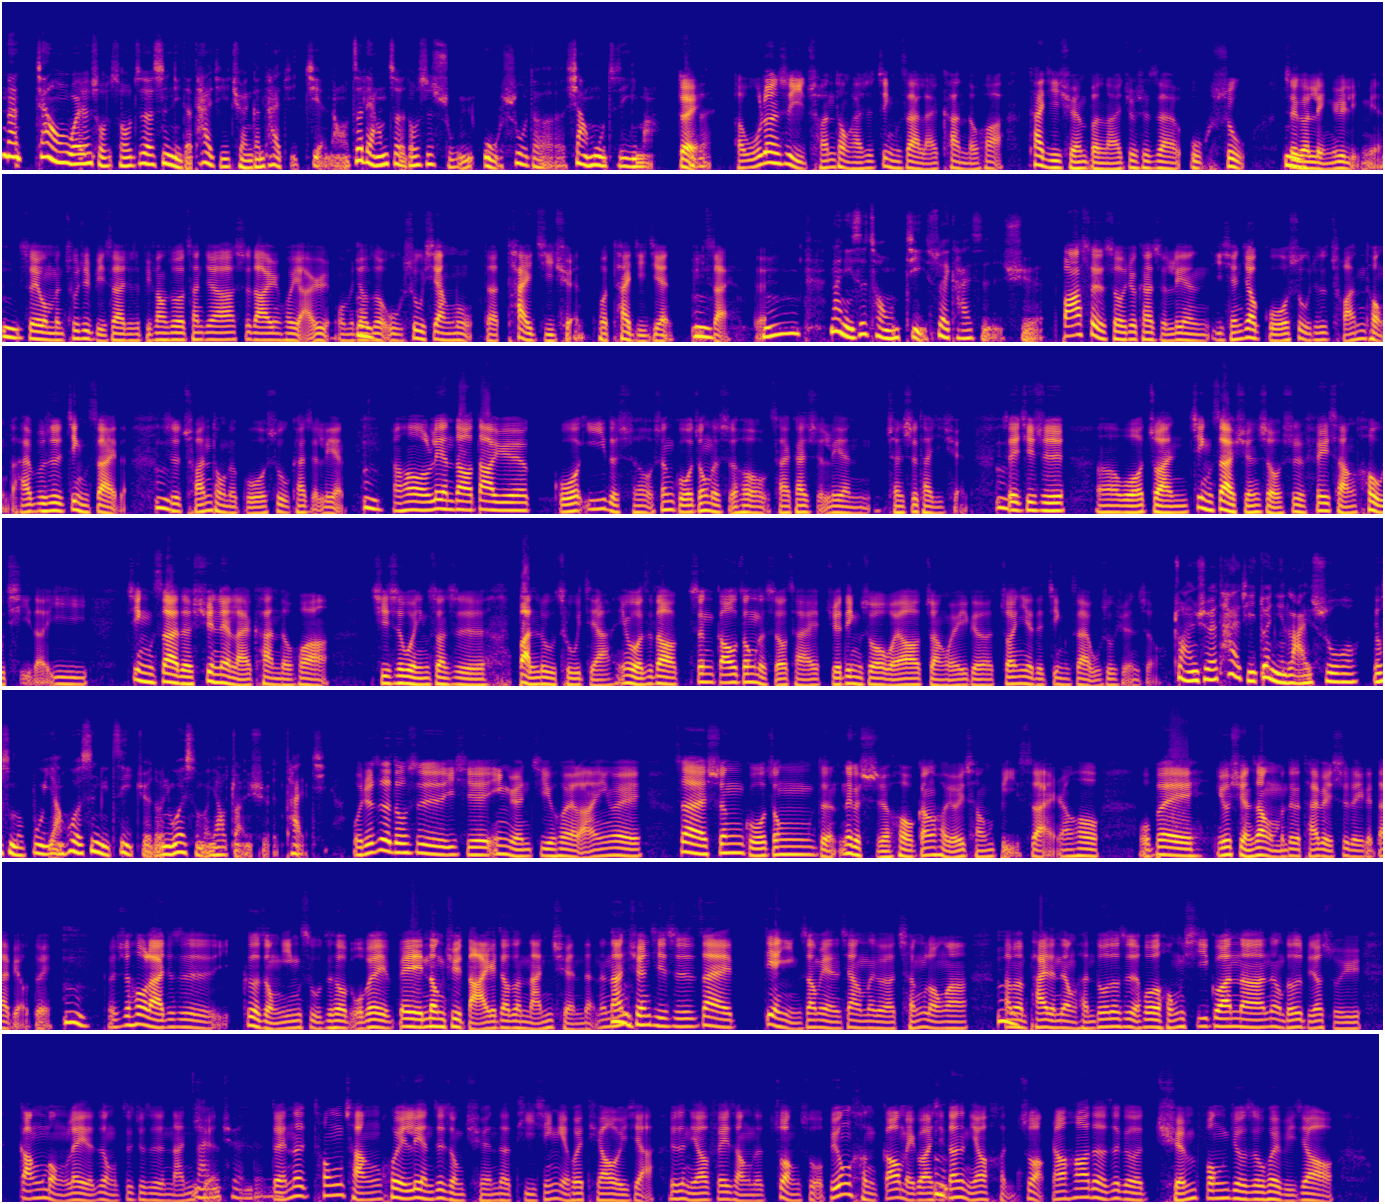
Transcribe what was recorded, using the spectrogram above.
那家宏为人所熟知的是你的太极拳跟太极剑哦，这两者都是属于武术的项目之一嘛？对，对，对。呃，无论是以传统还是竞赛来看的话，太极拳本来就是在武术这个领域里面，嗯，所以我们出去比赛，就是比方说参加世大运或亚运，我们叫做武术项目的太极拳或太极剑比赛。对，嗯，那你是从几岁开始学？八岁的时候就开始练，以前叫国术，就是传统的，还不是竞赛的，是传统的国术开始练。嗯，然后练到大约国一的时候，升国中的时候才开始练城市太极拳。所以其实，呃，我转竞赛选手是非常后期的，以竞赛的训练来看的话，其实我已经算是半路出家，因为我是到升高中的时候才决定说我要转为一个专业的竞赛武术选手。转学太极对你来说有什么不一样，或者是你自己觉得你为什么要转学太极啊？我觉得这都是一些因缘际会啦，因为在升国中的那个时候，刚好有一场比赛，然后。我被有选上我们这个台北市的一个代表队，嗯，可是后来就是各种因素，最后我被被弄去打一个叫做南拳的。那南拳其实，在电影上面，像那个成龙啊，他们拍的那种很多都是，或者洪熙官呐，那种都是比较属于刚猛类的这种，这就是南拳。南拳的，对，那通常会练这种拳的体型也会挑一下，就是你要非常的壮硕，不用很高没关系，但是你要很壮，然后他的这个拳风就是会比较。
